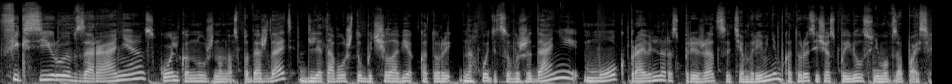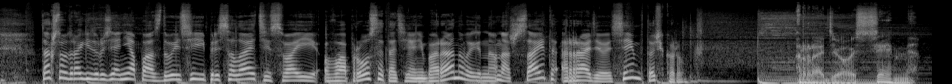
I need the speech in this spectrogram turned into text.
фиксируем заранее, сколько нужно нас подождать для того, чтобы человек, который находится в ожидании, мог правильно распоряжаться тем временем, которое сейчас появилось у него в запасе. Так что, дорогие друзья, не опаздывайте и присылайте свои вопросы Татьяне Барановой на наш сайт radio7.ru. Радио 7.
